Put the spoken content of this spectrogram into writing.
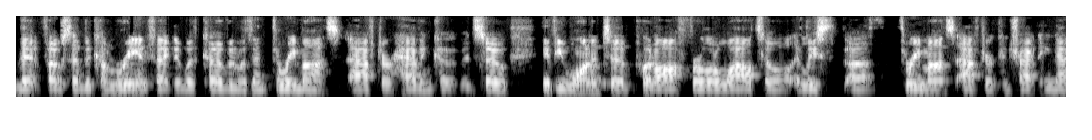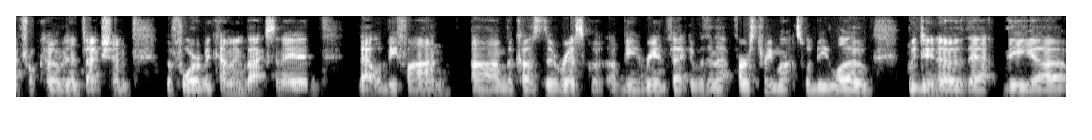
that folks have become reinfected with COVID within three months after having COVID. So if you wanted to put off for a little while till at least uh, three months after contracting natural COVID infection before becoming vaccinated, that would be fine um, because the risk of being reinfected within that first three months would be low. We do know that the uh,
